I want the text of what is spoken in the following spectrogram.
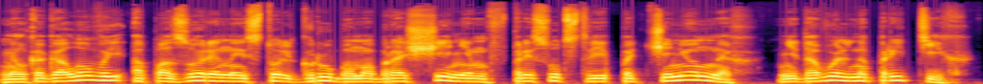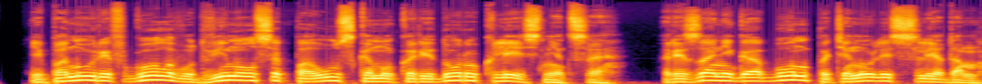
Мелкоголовый, опозоренный столь грубым обращением в присутствии подчиненных, недовольно притих и, понурив голову, двинулся по узкому коридору к лестнице. Рязань и Габон потянулись следом.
